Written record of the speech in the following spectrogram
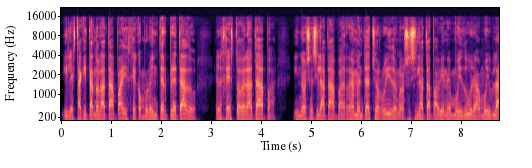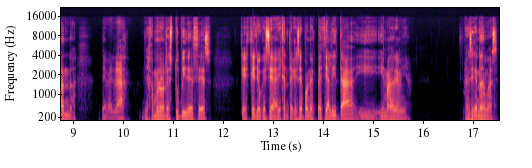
y le está quitando la tapa y es que como no he interpretado el gesto de la tapa y no sé si la tapa realmente ha hecho ruido, no sé si la tapa viene muy dura o muy blanda, de verdad, dejémonos de estupideces, que es que yo que sé, hay gente que se pone especialita y, y madre mía. Así que nada más,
